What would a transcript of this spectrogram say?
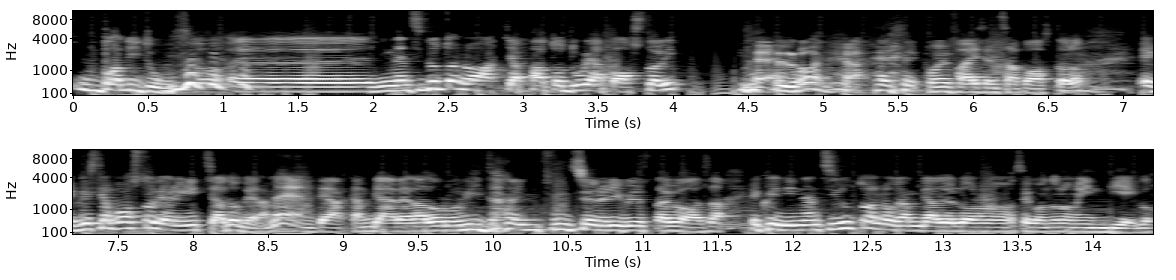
un po' di tutto. Eh, innanzitutto hanno acchiappato due apostoli Bello. come fai senza apostolo? E questi apostoli hanno iniziato veramente a cambiare la loro vita in funzione di questa cosa. E quindi innanzitutto hanno cambiato il loro secondo nome in Diego.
